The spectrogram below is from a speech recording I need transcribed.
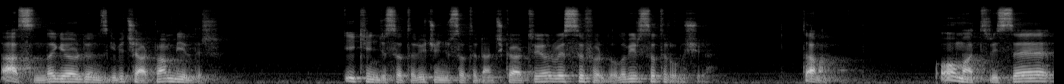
Aslında gördüğünüz gibi çarpan birdir. İkinci satır üçüncü satırdan çıkartıyor ve sıfır dolu bir satır oluşuyor. Tamam. O matrise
